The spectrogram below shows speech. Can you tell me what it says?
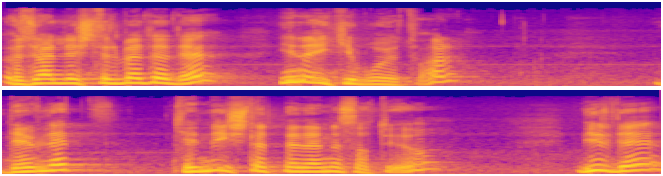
Özelleştirmede de yine iki boyut var. Devlet kendi işletmelerini satıyor. Bir de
